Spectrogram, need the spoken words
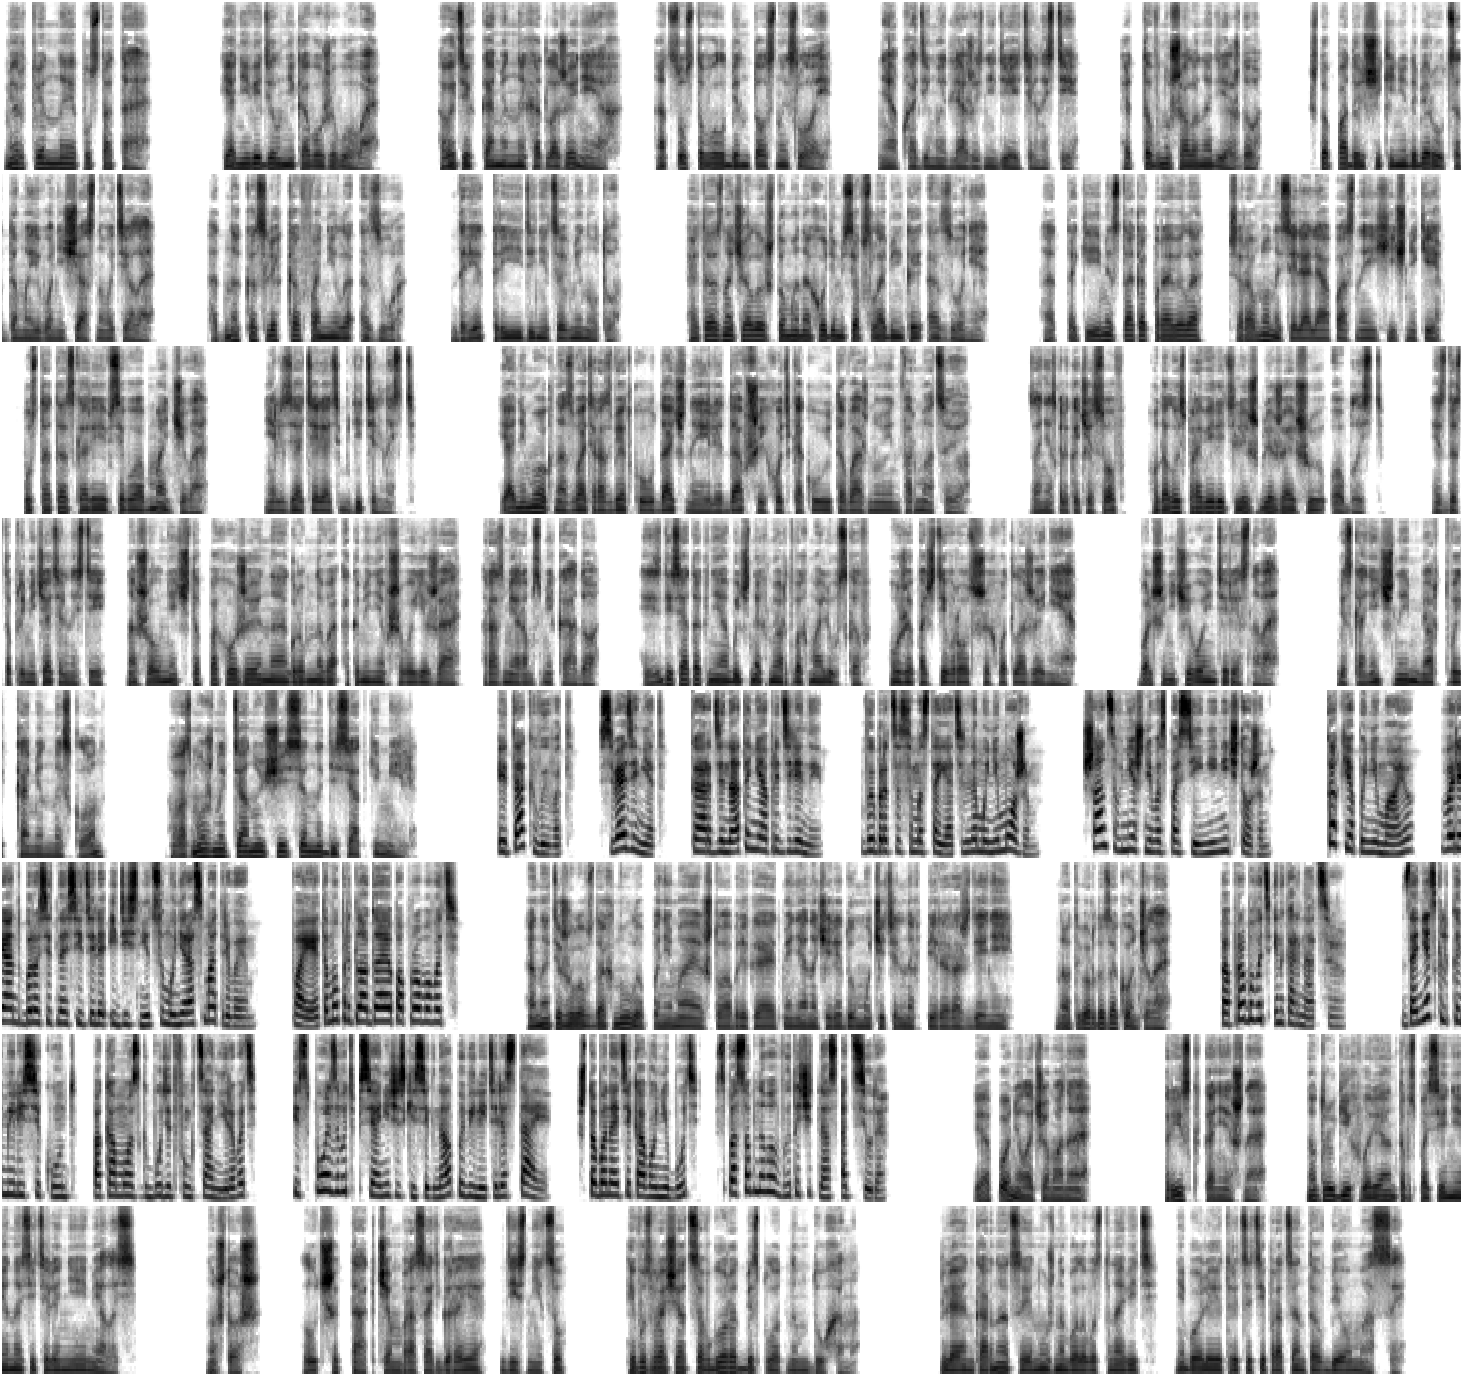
Мертвенная пустота. Я не видел никого живого. В этих каменных отложениях отсутствовал бентосный слой, необходимый для жизнедеятельности. Это внушало надежду, что падальщики не доберутся до моего несчастного тела. Однако слегка фанила азур. Две-три единицы в минуту. Это означало, что мы находимся в слабенькой озоне. А такие места, как правило, все равно населяли опасные хищники. Пустота, скорее всего, обманчива. Нельзя терять бдительность. Я не мог назвать разведку удачной или давшей хоть какую-то важную информацию. За несколько часов удалось проверить лишь ближайшую область. Из достопримечательностей нашел нечто похожее на огромного окаменевшего ежа размером с микадо. Из десяток необычных мертвых моллюсков, уже почти вросших в отложение. Больше ничего интересного. Бесконечный мертвый каменный склон, возможно, тянущийся на десятки миль. Итак, вывод. Связи нет, координаты не определены. Выбраться самостоятельно мы не можем. Шанс внешнего спасения ничтожен. Как я понимаю, вариант бросить носителя и десницу мы не рассматриваем. Поэтому предлагаю попробовать она тяжело вздохнула, понимая, что обрекает меня на череду мучительных перерождений, но твердо закончила. Попробовать инкарнацию. За несколько миллисекунд, пока мозг будет функционировать, использовать псионический сигнал повелителя стаи, чтобы найти кого-нибудь, способного вытащить нас отсюда. Я понял, о чем она. Риск, конечно, но других вариантов спасения носителя не имелось. Ну что ж, лучше так, чем бросать Грея, Десницу и возвращаться в город бесплотным духом. Для инкарнации нужно было восстановить не более 30% биомассы.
